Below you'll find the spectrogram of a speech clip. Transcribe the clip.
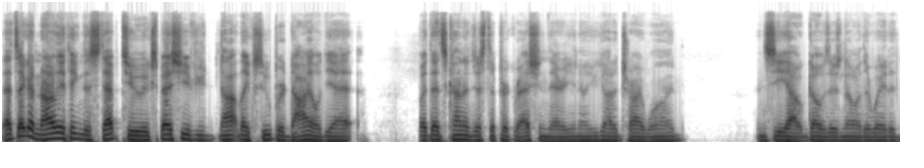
that's like a gnarly thing to step to, especially if you're not like super dialed yet. But that's kind of just the progression there. You know, you got to try one and see how it goes. There's no other way to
